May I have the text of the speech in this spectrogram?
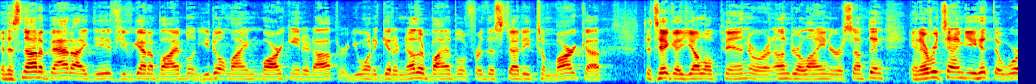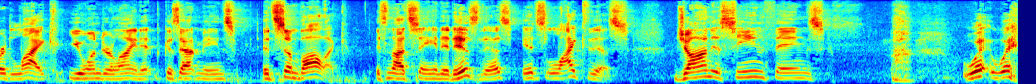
And it's not a bad idea if you've got a Bible and you don't mind marking it up, or you want to get another Bible for this study to mark up, to take a yellow pen or an underliner or something. And every time you hit the word like, you underline it because that means it's symbolic. It's not saying it is this, it's like this. John is seeing things way, way,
